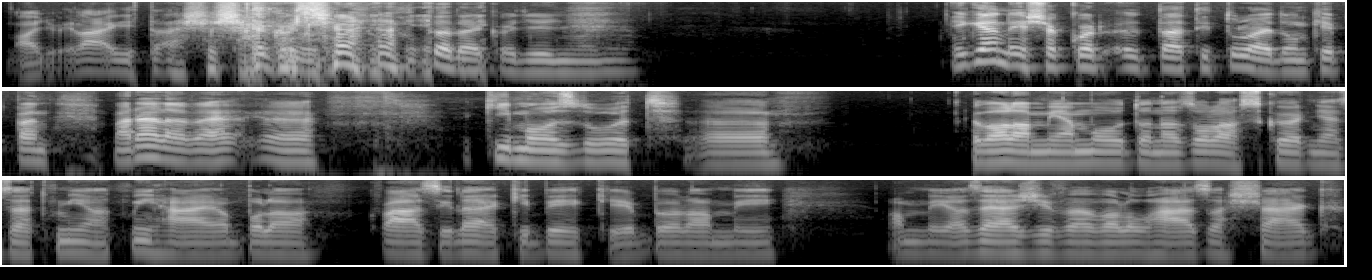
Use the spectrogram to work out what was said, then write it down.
nagyvilági társaságot jelentenek, hogy így mondjam. Igen, és akkor tehát itt tulajdonképpen már eleve ö, kimozdult ö, valamilyen módon az olasz környezet miatt Mihály abból a kvázi lelki békéből, ami, ami az Erzsivel való házasság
